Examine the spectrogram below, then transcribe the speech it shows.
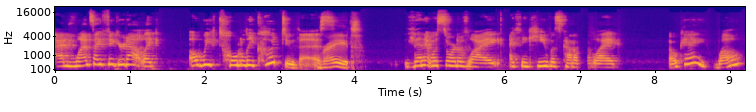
And once I figured out, like, oh, we totally could do this. Right. Then it was sort of like, I think he was kind of like, okay, well,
